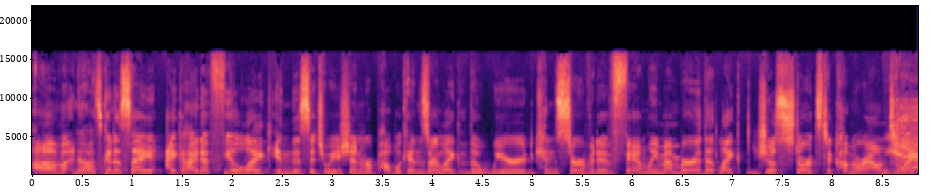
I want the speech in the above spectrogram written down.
Um, no, I was gonna say I kind of feel like in this situation, Republicans are like the weird conservative family member that like just starts to come around to like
